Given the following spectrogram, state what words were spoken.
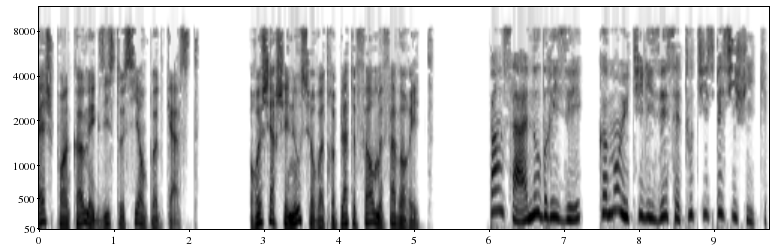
pêche.com existe aussi en podcast. Recherchez-nous sur votre plateforme favorite. Pince à anneaux brisés, comment utiliser cet outil spécifique?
